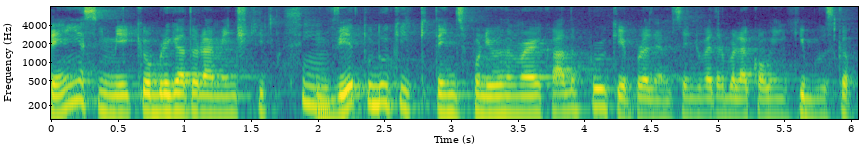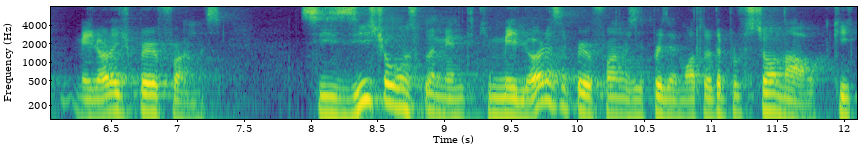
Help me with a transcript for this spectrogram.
tem, assim, meio que obrigatoriamente que Sim. ver tudo que, que tem disponível no mercado, porque, por exemplo, se a gente vai trabalhar com alguém que busca melhora de performance, se existe algum suplemento que melhora essa performance, por exemplo, um atleta profissional, que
